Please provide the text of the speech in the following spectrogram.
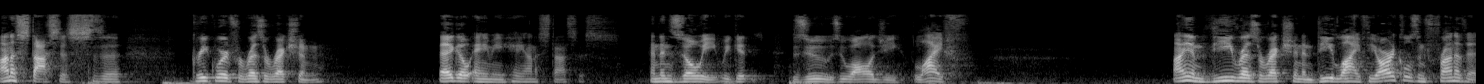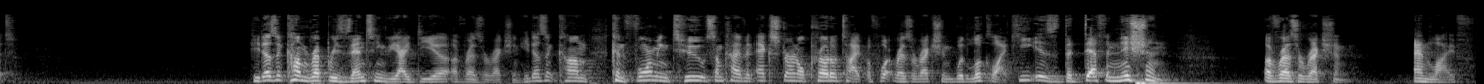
Anastasis is a Greek word for resurrection. Ego eimi, hey anastasis. And then zoe, we get zoo, zoology, life. I am the resurrection and the life. The article's in front of it. He doesn't come representing the idea of resurrection. He doesn't come conforming to some kind of an external prototype of what resurrection would look like. He is the definition of resurrection and life.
